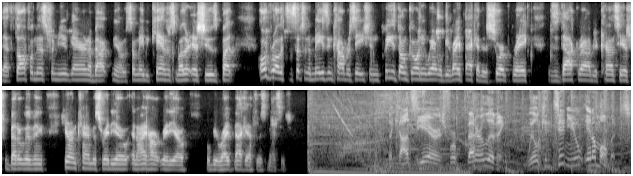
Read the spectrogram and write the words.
that thoughtfulness from you, Garyn, about you know some maybe cancer, some other issues. But overall, this is such an amazing conversation. Please don't go anywhere. We'll be right back at a short break. This is Doc Rob, your concierge for better living here on Cannabis Radio and iHeartRadio. We'll be right back after this message. The concierge for better living will continue in a moment.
